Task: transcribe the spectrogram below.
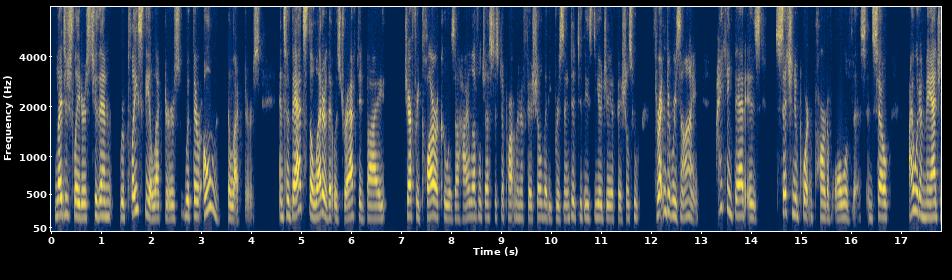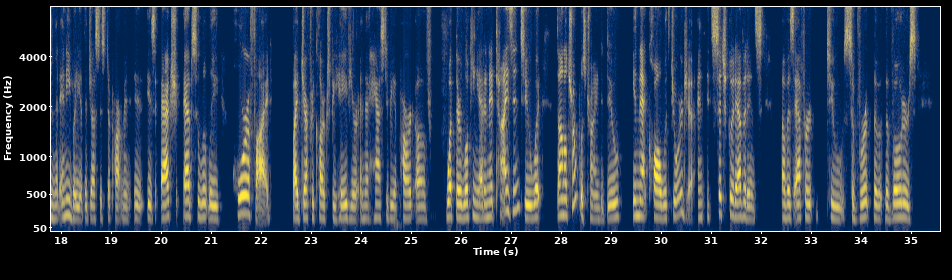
legislators to then replace the electors with their own electors. And so that's the letter that was drafted by Jeffrey Clark, who was a high level Justice Department official that he presented to these DOJ officials who threatened to resign. I think that is such an important part of all of this. And so I would imagine that anybody at the Justice Department is, is actually absolutely horrified by Jeffrey Clark's behavior. And that has to be a part of what they're looking at. And it ties into what Donald Trump was trying to do in that call with Georgia. And it's such good evidence of his effort to subvert the, the voters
